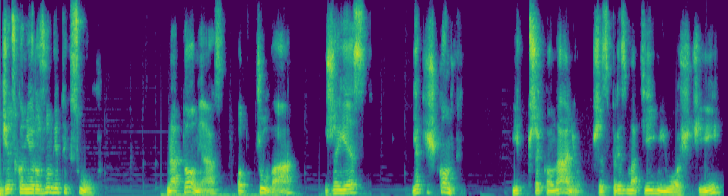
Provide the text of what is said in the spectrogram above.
Dziecko nie rozumie tych słów. Natomiast odczuwa, że jest jakiś konflikt. I w przekonaniu przez pryzmat jej miłości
